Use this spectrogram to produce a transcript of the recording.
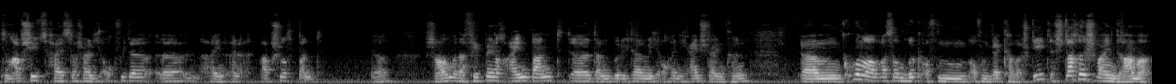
Zum Abschied heißt wahrscheinlich auch wieder äh, ein, ein Abschlussband. Ja? Schauen wir, da fehlt mir noch ein Band, äh, dann würde ich da nämlich auch endlich einsteigen können. Ähm, gucken wir mal, was am Rück auf dem, auf dem Backcover steht. Stachelschwein-Drama.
